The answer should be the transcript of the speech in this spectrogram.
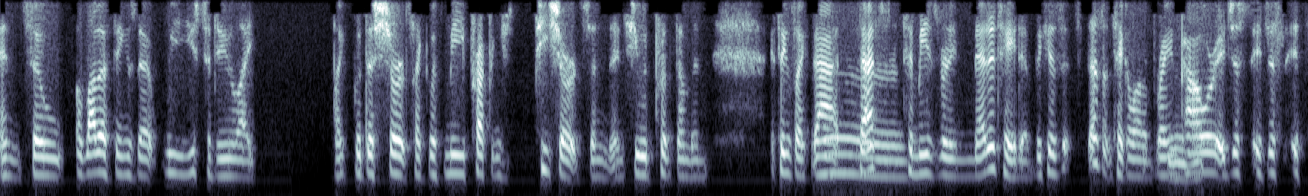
and so a lot of things that we used to do like like with the shirts like with me prepping t-shirts and and she would print them and things like that Mm. that's to me is very meditative because it doesn't take a lot of brain Mhm. power it just it just it's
